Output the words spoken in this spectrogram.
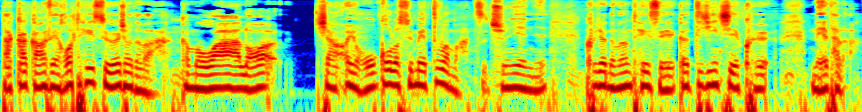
大家讲侪好退税个，晓得伐？葛末我也老想，哎哟，我交了税蛮多个嘛，自去年一年看叫能勿能退税，搿点进去一看，难脱了。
